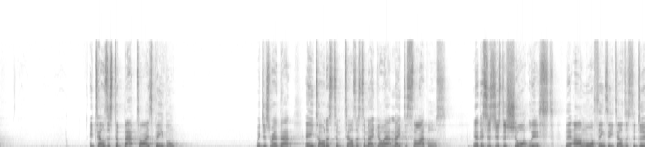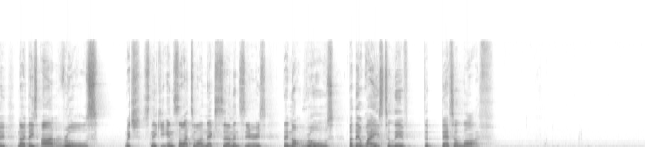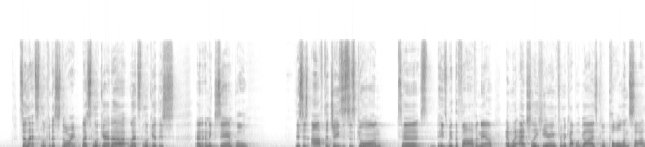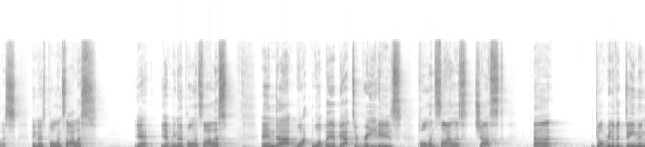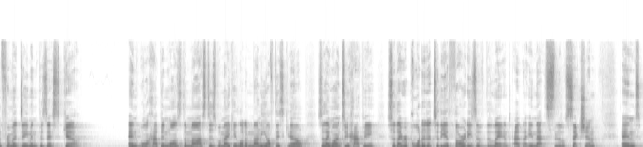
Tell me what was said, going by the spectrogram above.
He tells us to baptize people. We just read that. And he told us to, tells us to make, go out and make disciples. Know, this is just a short list. There are more things he tells us to do. Note, these aren't rules, which sneaky insight to our next sermon series. They're not rules, but they're ways to live the better life. So let's look at a story. Let's look at, uh, let's look at this, an, an example. This is after Jesus is gone to, he's with the Father now, and we're actually hearing from a couple of guys called Paul and Silas. Who knows Paul and Silas? Yeah, yeah, we know Paul and Silas. And uh, what, what we're about to read is Paul and Silas just uh, got rid of a demon from a demon possessed girl. And what happened was the masters were making a lot of money off this girl, so they weren't too happy. So they reported it to the authorities of the land at, in that little section. And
